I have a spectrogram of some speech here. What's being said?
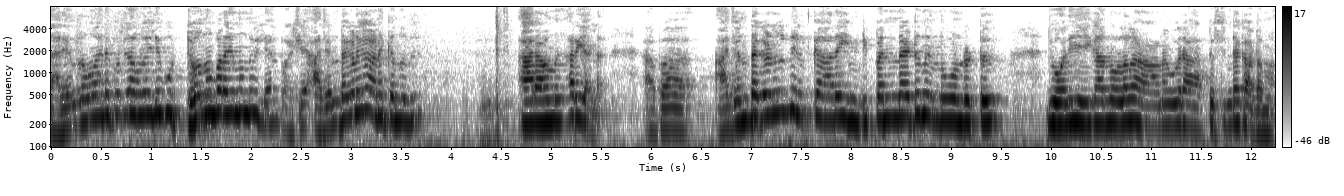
നരേന്ദ്രമോദിനെ കുറിച്ച് നമ്മൾ വലിയ കുറ്റമൊന്നും പറയുന്നൊന്നുമില്ല. പക്ഷെ അജണ്ടകൾ കാണിക്കുന്നത് ആരാണെന്ന് അറിയാല്ല. അപ്പൊ അജണ്ടകൾ നിൽക്കാതെ ഇൻഡിപെൻഡന്റ് ആയിട്ട് നിന്നുകൊണ്ടിട്ട് ജോലി ചെയ്യുക എന്നുള്ളതാണ് ഒരു ആർട്ടിസ്റ്റിന്റെ കടമ.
